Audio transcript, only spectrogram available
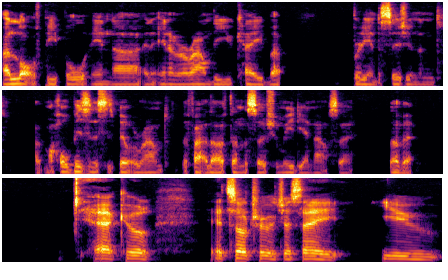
a lot of people in, uh, in, in and around the UK. But brilliant decision, and my whole business is built around the fact that I've done the social media now. So love it. Yeah, cool. It's so true. Just say you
